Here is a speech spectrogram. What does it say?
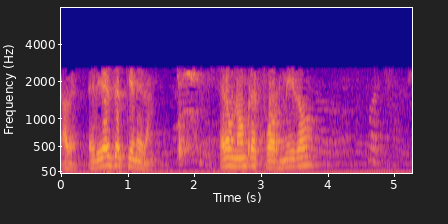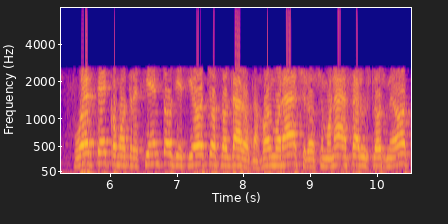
a ver, Eliezer quién era? Era un hombre fornido, fuerte como 318 soldados. los Meot,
